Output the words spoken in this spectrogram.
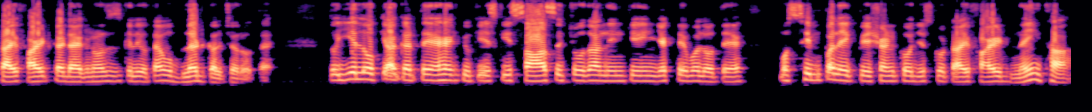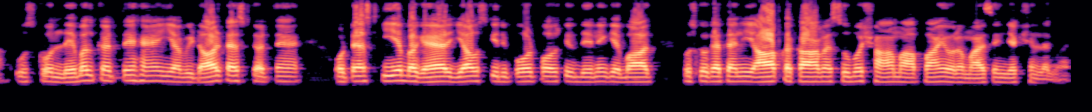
टाइफाइड का डायग्नोसिस के लिए होता है, वो ब्लड कल्चर होता है। तो ये लोग क्या करते हैं, क्योंकि इसकी सात से चौदह दिन के इंजेक्टेबल होते हैं, वो सिंपल एक पेशेंट को जिसको टाइफाइड नहीं था, उसको लेबल करते हैं या विडाल टेस्ट करते हैं, और टेस्ट किए बगैर या उसकी रिपोर्ट पॉजिटिव देने के बाद उसको कहते हैं, जी, आपका काम है, सुबह शाम आप आएँ और हमारे से इंजेक्शन लगवाएँ।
